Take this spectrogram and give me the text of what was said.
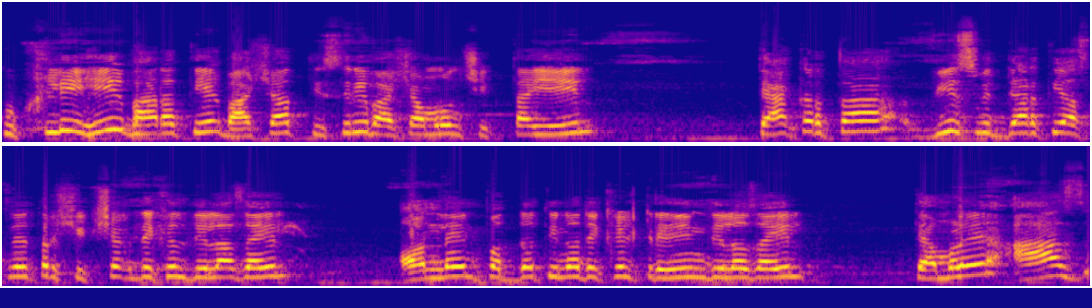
कुठलीही भारतीय भाषा तिसरी भाषा म्हणून शिकता येईल त्याकरता वीस विद्यार्थी असले तर शिक्षक देखील दिला जाईल. ऑनलाईन पद्धतीनं देखील ट्रेनिंग दिलं जाईल. त्यामुळे आज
